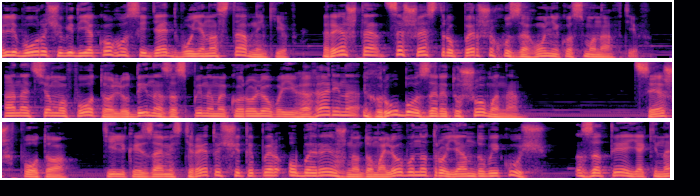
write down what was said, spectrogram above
ліворуч від якого сидять двоє наставників. Решта це шестеро перших у загоні космонавтів. А на цьому фото людина за спинами Корольова і Гагаріна грубо заретушована. Це ж фото. Тільки замість ретуші тепер обережно домальовано трояндовий кущ. Зате, як і на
